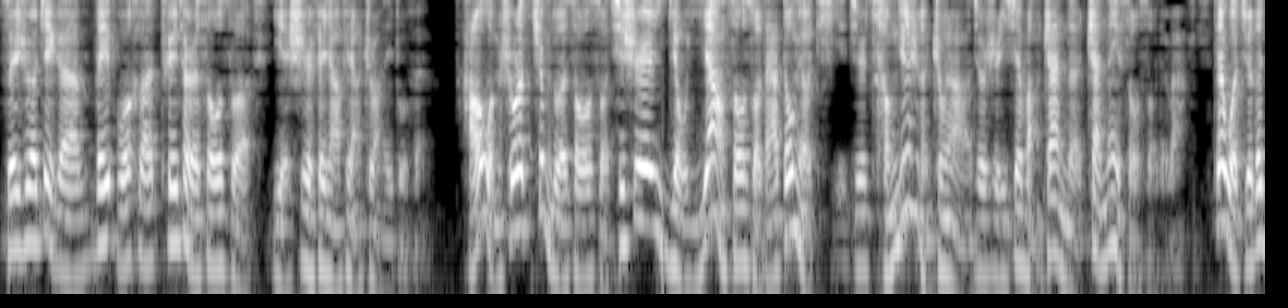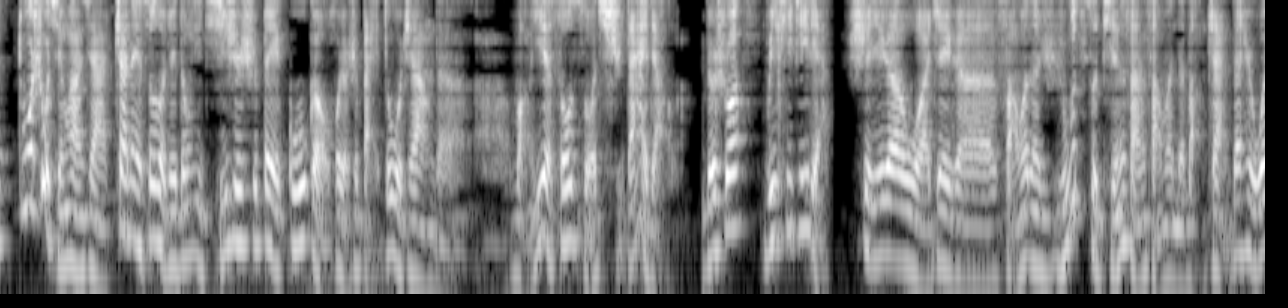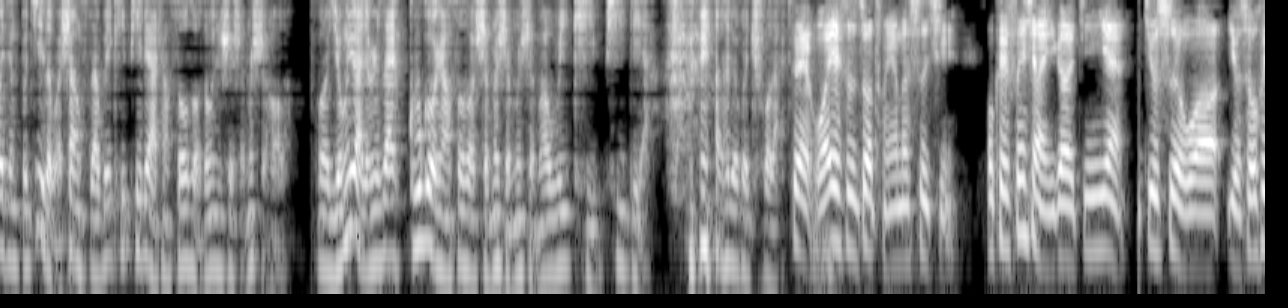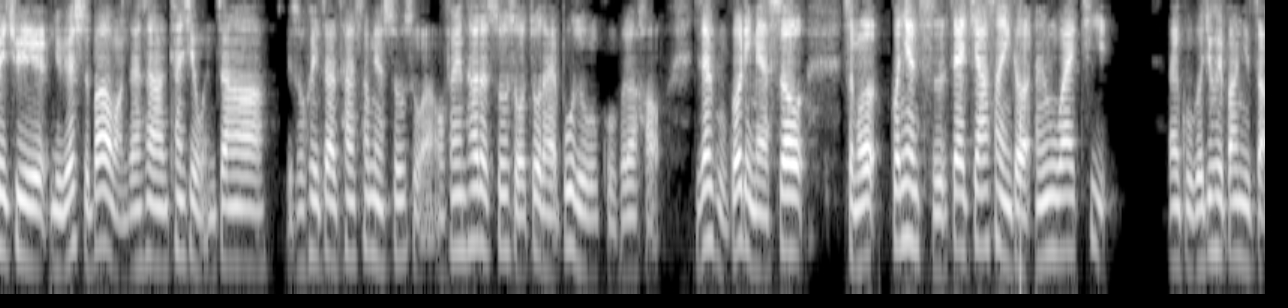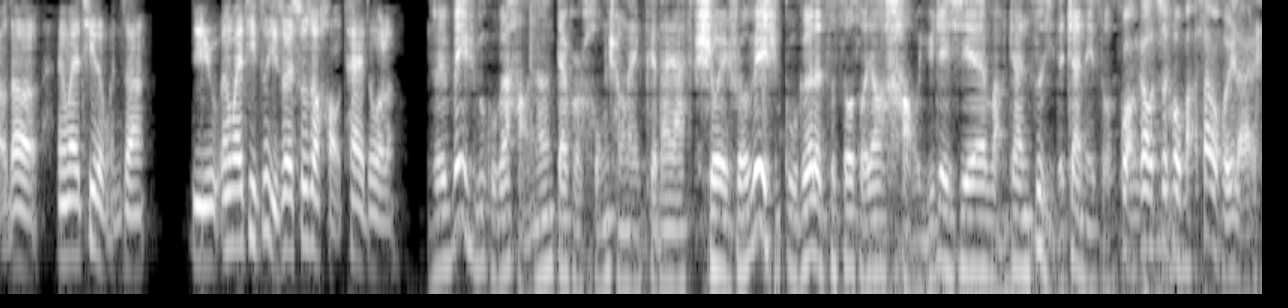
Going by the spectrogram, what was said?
所以说这个微博和推特的搜索也是非常非常重要的一部分。好，我们说了这么多的搜索，其实有一样搜索大家都没有提，其实曾经是很重要的，就是一些网站的站内搜索，对吧？在我觉得多数情况下，站内搜索这东西其实是被 Google 或者是百度这样的呃网页搜索取代掉了。比如说 Wikipedia。是一个我这个访问了如此频繁访问的网站，但是我已经不记得我上次在 Wikipedia 上搜索东西是什么时候了。我永远就是在 Google 上搜索什么什么什么 Wikipedia，然后它就会出来。对我也是做同样的事情。我可以分享一个经验，就是我有时候会去纽约时报网站上看一些文章啊，有时候会在它上面搜索啊，我发现它的搜索做的还不如谷歌的好。你在谷歌里面搜什么关键词，再加上一个 NYT。那谷歌就会帮你找到 NYT 的文章，比 NYT 自己做的搜索好太多了。所以为什么谷歌好呢？待会儿红城来给大家说一说，为什么谷歌的搜搜索要好于这些网站自己的站内搜索。广告之后马上回来。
